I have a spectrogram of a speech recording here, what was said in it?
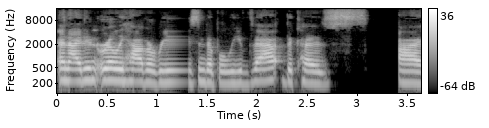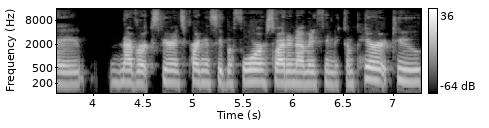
And I didn't really have a reason to believe that because I never experienced pregnancy before, so I didn't have anything to compare it to.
